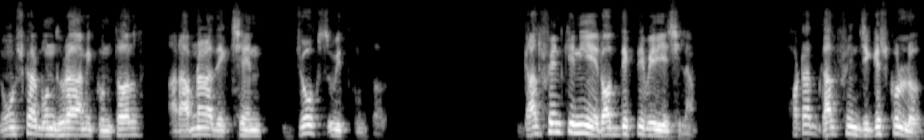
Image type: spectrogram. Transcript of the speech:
নমস্কার বন্ধুরা, আমি কুন্তল আর আপনারা দেখছেন জোকস উইথ কুন্তল। গার্লফ্রেন্ডকে নিয়ে হ্রদ দেখতে বেরিয়েছিলাম। হঠাৎ গার্লফ্রেন্ড জিজ্ঞেস করল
